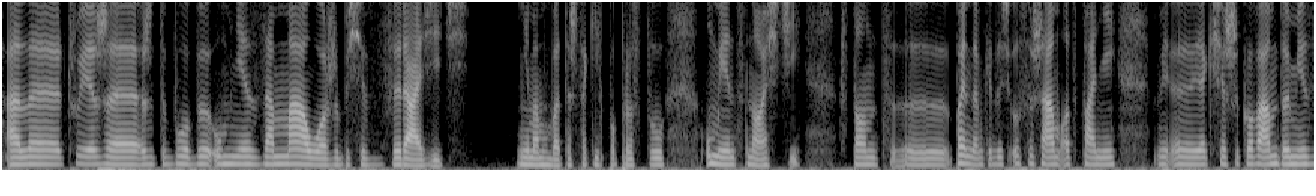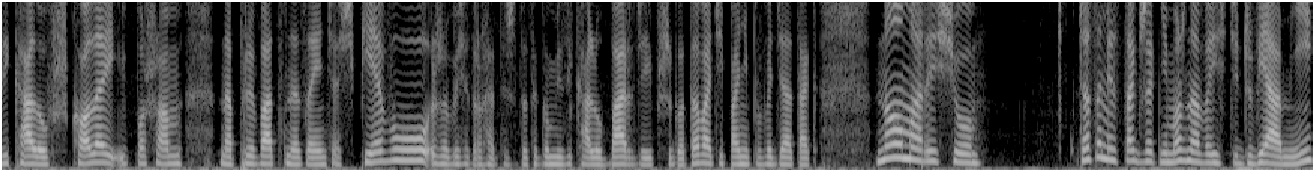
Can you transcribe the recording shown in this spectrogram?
ale czuję, że, że to byłoby u mnie za mało, żeby się wyrazić. Nie mam chyba też takich po prostu umiejętności. Stąd y, pamiętam kiedyś usłyszałam od pani, y, jak się szykowałam do musicalu w szkole i poszłam na prywatne zajęcia śpiewu, żeby się trochę też do tego musicalu bardziej przygotować. I pani powiedziała tak: No, Marysiu, Czasem jest tak, że jak nie można wejść drzwiami,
